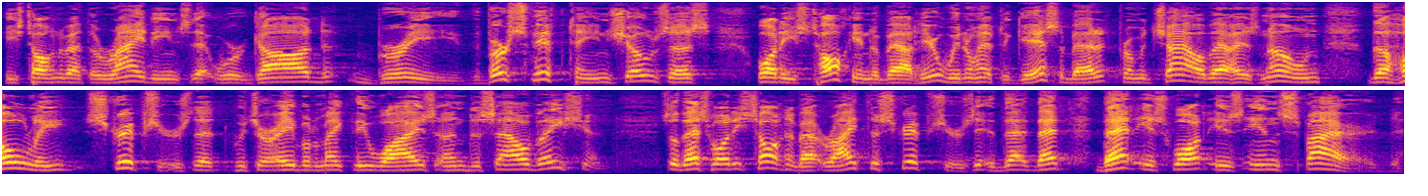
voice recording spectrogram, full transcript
he's talking about the writings that were God breathed. Verse 15 shows us what he's talking about here. We don't have to guess about it. From a child thou hast known the holy scriptures that which are able to make thee wise unto salvation. So that's what he's talking about, right? The scriptures. That, that, that is what is inspired.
